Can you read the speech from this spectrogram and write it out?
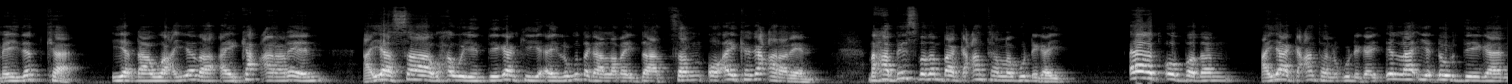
meydadka iyo dhaawacyada ay ka carareen ayaa saa waxa weeye deegaankii ay lagu dagaalamay daadsan oo ay kaga carareen. Maxaabiis badan baa gacanta lagu dhigay. Aad u badan ayaa gacanta lagu dhigay. Ilaa iyo dhowr deegaan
